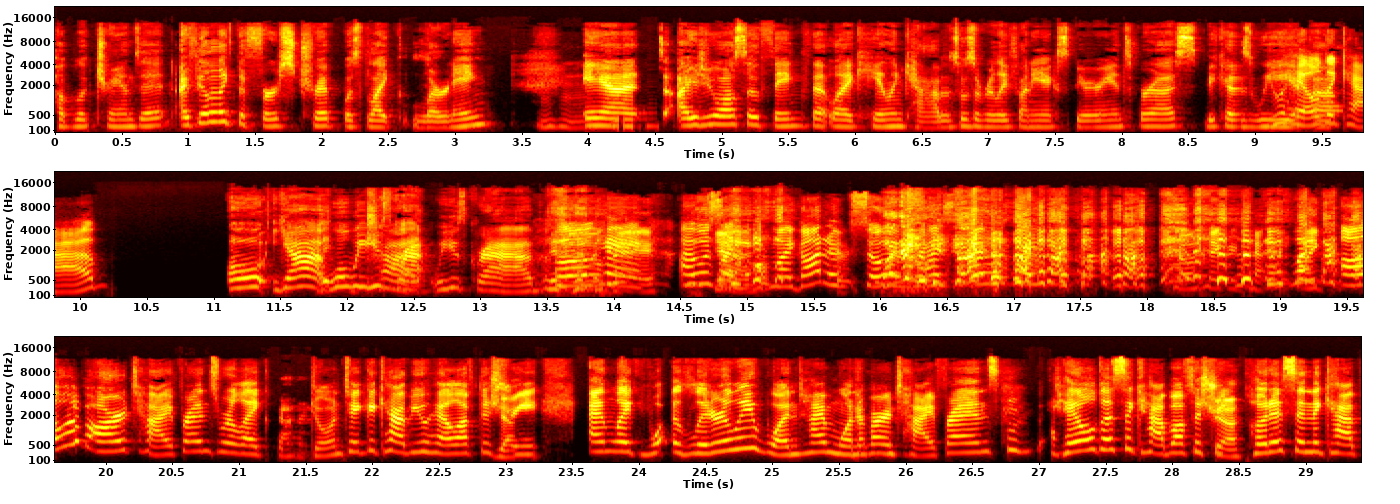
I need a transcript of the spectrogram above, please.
public transit. I feel like the first trip was like learning. Mhm. And I do also think that like hailing cabs was a really funny experience for us because we you hailed uh, a cab. Oh yeah, well we use grab we use grab. Oh, okay. I was Yeah. like, oh my God, I'm so impressed. I was like, Don't take a cab. like Like, all of our Thai friends were like, "Don't take a cab, you hail off the Yeah. street." And like, wh- literally, one time, one of our Thai friends hailed us a cab off the street, Yeah. put us in the cab,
